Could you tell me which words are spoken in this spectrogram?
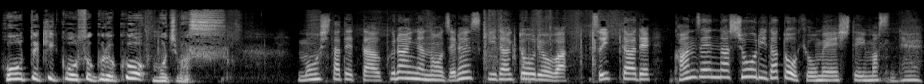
法的拘束力を持ちます。申し立てたウクライナのゼレンスキー大統領はツイッターで完全な勝利だと表明していますね。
